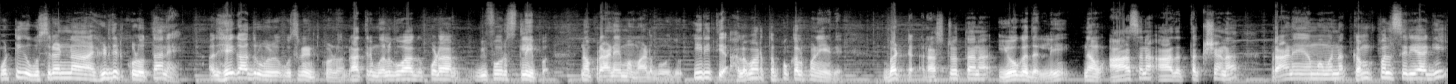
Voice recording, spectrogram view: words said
ಒಟ್ಟಿಗೆ ಉಸಿರನ್ನು ಹಿಡಿದಿಟ್ಕೊಳ್ಳುತ್ತಾನೆ ಅದು ಹೇಗಾದರೂ ಉಸಿರನ್ನು ಇಟ್ಕೊಳ್ಳೋ ರಾತ್ರಿ ಮಲಗುವಾಗ ಕೂಡ ಬಿಫೋರ್ ಸ್ಲೀಪ್ ನಾವು ಪ್ರಾಣಾಯಾಮ ಮಾಡ್ಬೋದು. ಈ ರೀತಿ ಹಲವಾರು ತಪ್ಪು ಕಲ್ಪನೆ ಇದೆ. ಬಟ್ ರಾಷ್ಟ್ರೋತ್ಥಾನ ಯೋಗದಲ್ಲಿ ನಾವು ಆಸನ ಆದ ತಕ್ಷಣ ಪ್ರಾಣಾಯಾಮವನ್ನು ಕಂಪಲ್ಸರಿಯಾಗಿ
